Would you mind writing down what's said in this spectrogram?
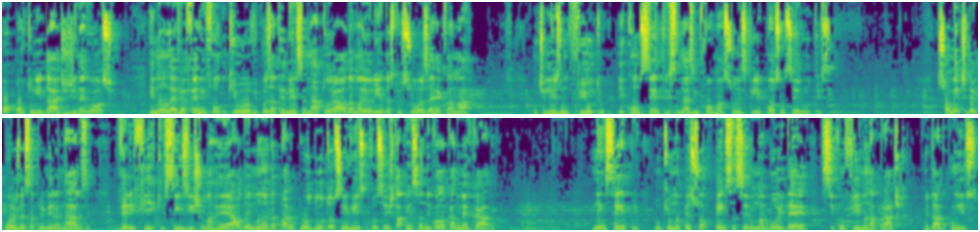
oportunidades de negócio e não leve a ferro e fogo que houve, pois a tendência natural da maioria das pessoas é reclamar. Utilize um filtro e concentre-se nas informações que lhe possam ser úteis. Somente depois dessa primeira análise, verifique se existe uma real demanda para o produto ou serviço que você está pensando em colocar no mercado. Nem sempre o que uma pessoa pensa ser uma boa ideia se confirma na prática. Cuidado com isso.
